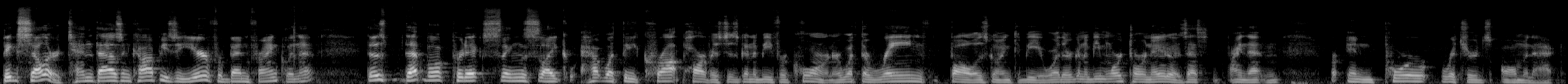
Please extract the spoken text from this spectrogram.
big seller, ten thousand copies a year for Ben Franklin. That those that book predicts things like how, what the crop harvest is going to be for corn, or what the rainfall is going to be, or whether there are going to be more tornadoes. That's find that in in Poor Richard's Almanac.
